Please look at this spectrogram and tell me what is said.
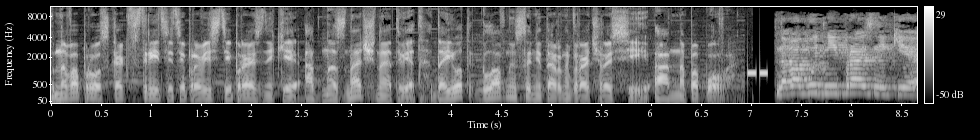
На вопрос, как встретить и провести праздники, однозначный ответ дает главный санитарный врач России Анна Попова. Новогодние праздники,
